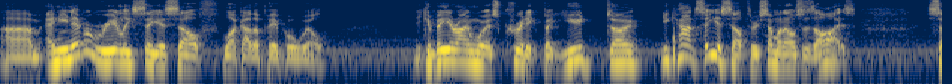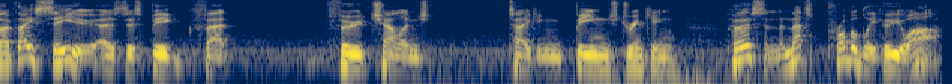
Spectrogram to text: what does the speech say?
Um, and you never really see yourself like other people will. You can be your own worst critic, but you don't you can't see yourself through someone else's eyes. So if they see you as this big fat food challenge taking binge drinking person, then that's probably who you are.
